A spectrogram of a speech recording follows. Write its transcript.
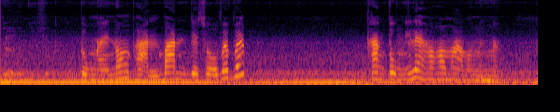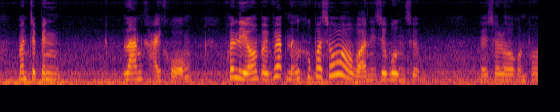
เลิกในช่วงตรงไหนเนาะผ่านบ้านยาโชแวบๆทางตรงนี้แหละเฮาเฮามาบางนึงน่ะมันจะเป็นร้านขายของ ค่อยเลี้ยวไปแวบนึงคือปลาโซ่วะนี่จะเบิ่งเชอเดี๋ยวชะลอก่อนพ่อ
